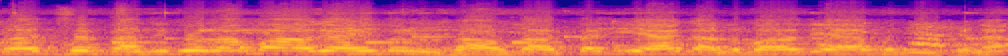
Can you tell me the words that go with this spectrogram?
ਤੇ ਅੱਜ ਸਰਪੰਚ ਕੋਲ ਆਮਾ ਆ ਗਿਆ ਅਸੀਂ ਤੁਹਾਨੂੰ ਸਾਫ਼ ਦੱਸਤਾ ਜੀ ਇਹ ਗੱਲਬਾਤ ਇਹ ਪੋਜੀਸ਼ਨ ਆ।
